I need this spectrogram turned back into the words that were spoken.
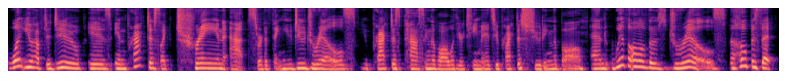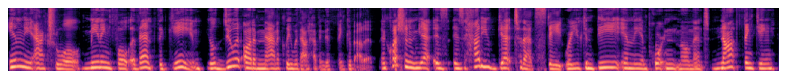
what you have to do is in practice, like train at sort of thing. You do drills, you practice passing the ball with your teammates, you practice shooting the ball. And with all of those drills, the hope is that in the actual meaningful event, the game, you'll do it automatically without having to think about it. The question yet is, is how do you get to that state where you can be in the important moment, not thinking,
